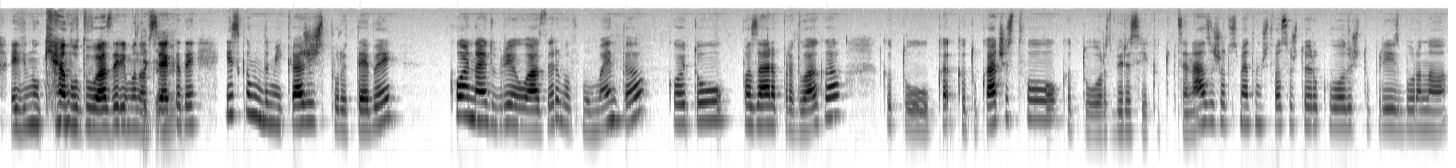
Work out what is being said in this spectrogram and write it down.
един океан от лазер има е. навсякъде. Е. Искам да ми кажеш според тебе, кой е най-добрият лазер в момента, който пазара предлага като, като качество, като разбира се и като цена, защото смятам, че това също е ръководещо при избора на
